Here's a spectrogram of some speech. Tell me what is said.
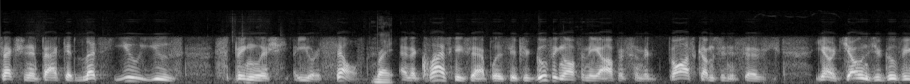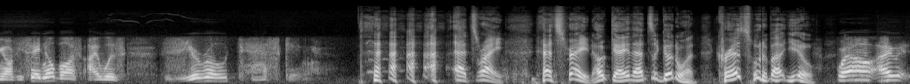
section in back that lets you use Spinglish yourself. Right. And a classic example is if you're goofing off in the office and the boss comes in and says, "You know, Jones, you're goofing off," you say, "No, boss, I was zero tasking." That's right. That's right. Okay, that's a good one. Chris, what about you? Well, I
